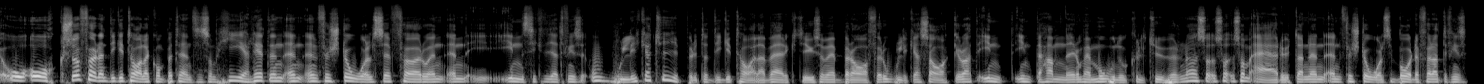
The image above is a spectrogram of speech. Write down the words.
och också för den digitala kompetensen som helhet, en, en, en förståelse för och en, en, insikt i att det finns olika typer av digitala verktyg som är bra för olika saker och att in, inte hamna i de här monokulturerna så, så, som är utan en, en förståelse både för att det finns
